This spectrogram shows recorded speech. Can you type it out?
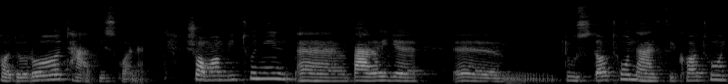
کادو رو تعویز کنه. شما می‌تونین برای دوستاتون نزدیکاتون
